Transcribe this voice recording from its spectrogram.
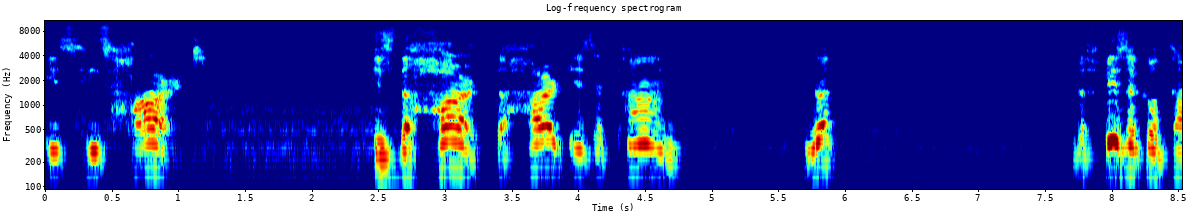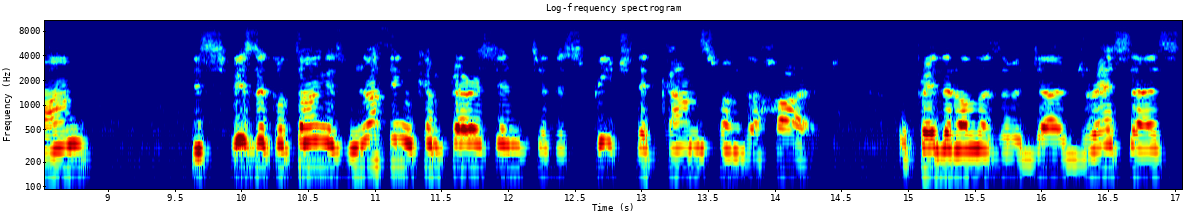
is his heart, is the heart, the heart is a tongue not the physical tongue. This physical tongue is nothing comparison to the speech that comes from the heart. We pray that Allah dress us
